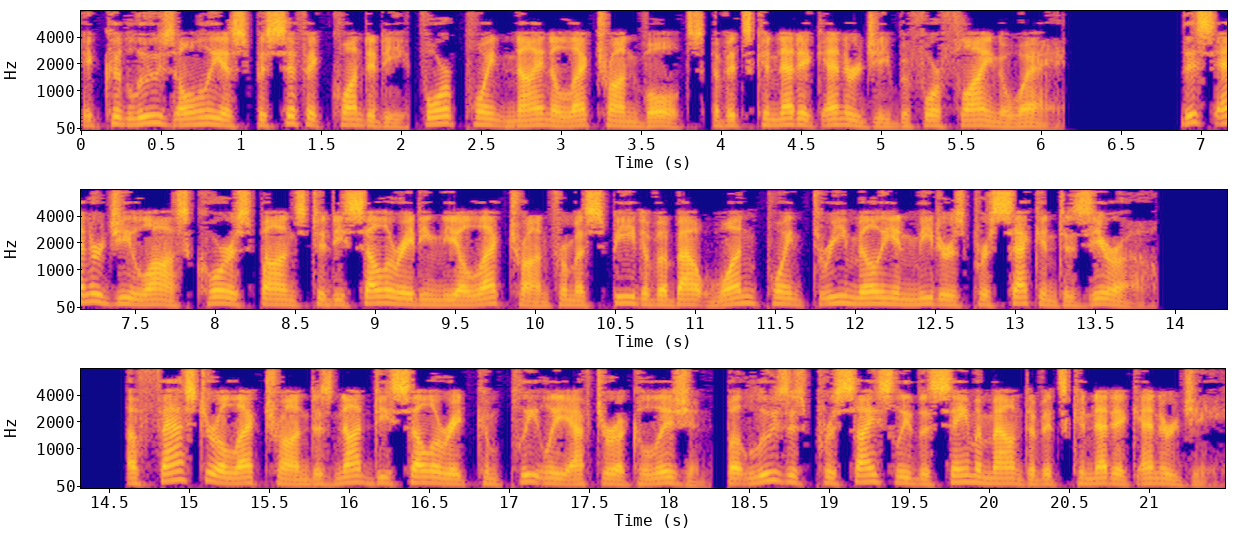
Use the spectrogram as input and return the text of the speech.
it could lose only a specific quantity 4.9 electron volts of its kinetic energy before flying away. This energy loss corresponds to decelerating the electron from a speed of about 1.3 million meters per second to zero. A faster electron does not decelerate completely after a collision, but loses precisely the same amount of its kinetic energy.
